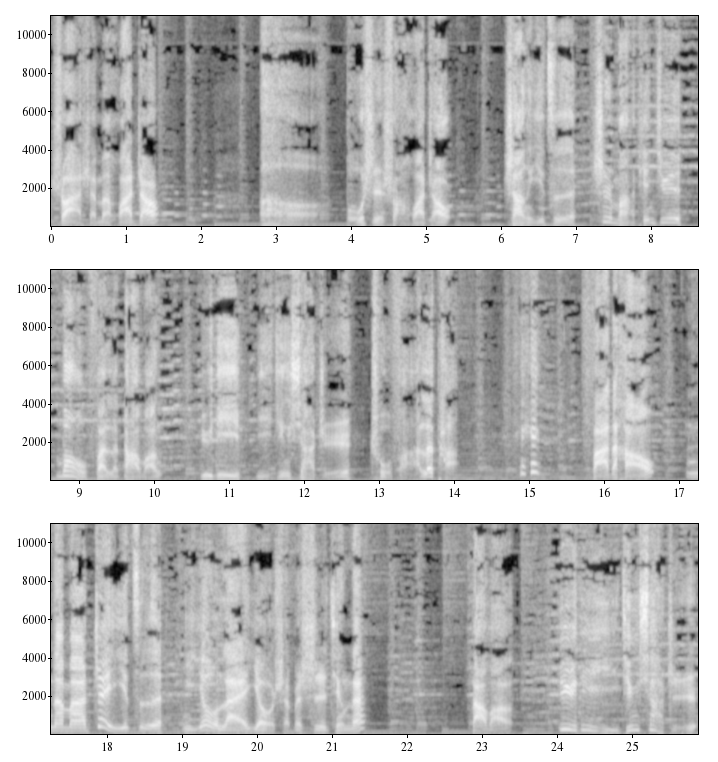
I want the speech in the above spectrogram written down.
耍什么花招？哦，不是耍花招，上一次是马天君冒犯了大王，玉帝已经下旨处罚了他。嘿嘿，罚得好。那么这一次你又来有什么事情呢？大王，玉帝已经下旨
